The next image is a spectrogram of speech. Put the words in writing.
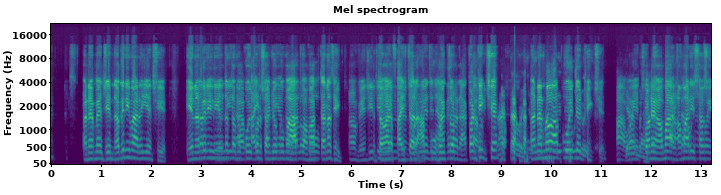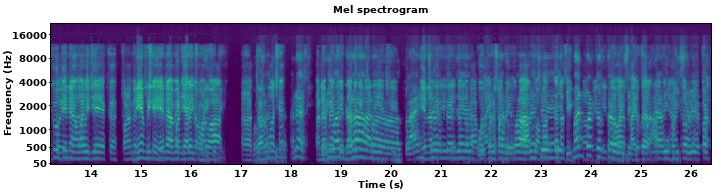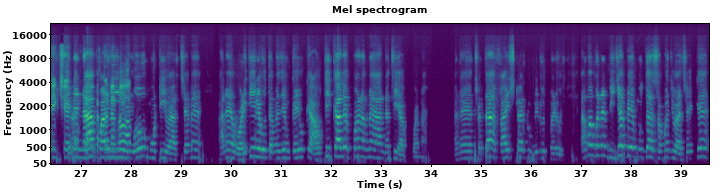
અને અમે જે નગરીમાં રહીએ છીએ એ નગરીની અંદર તમે કોઈ પણ સંજોગોમાં આપવા માંગતા નથી. તમારે ફાઈવ સ્ટાર આપવું હોય તો પણ ઠીક છે. અને ન આપવું હોય તો ઠીક છે. પણ અમારી સંસ્કૃતિ ને અમારી જે એક નિયમ છે એને અમે ક્યારેય છોડીશું ધર્મ છે. અને અમે જે નગરી રહીએ છીએ. એ નગરી પણ ઠીક છે. ના પાડવી બહુ મોટી વાત છે ને. અને વળગી રહેવું તમે જેમ કહ્યું કે આવતીકાલે પણ અમે આ નથી આપવાના. અને છતાં ફાઈવ સ્ટારનું બિરુદ મળ્યું છે. આમાં મને બીજા બે મુદ્દા સમજવા છે કે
